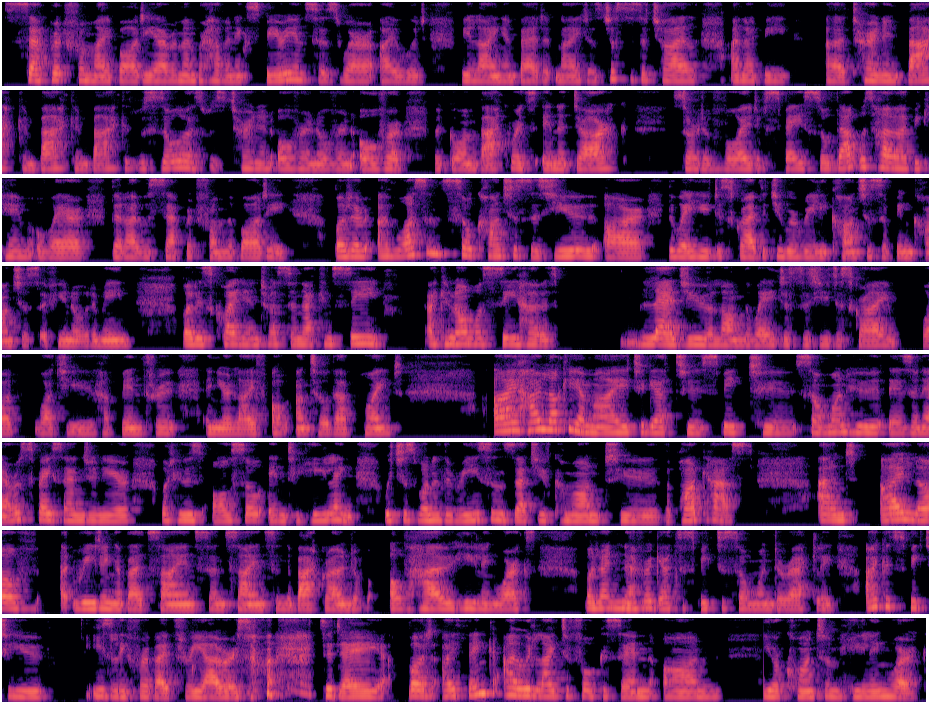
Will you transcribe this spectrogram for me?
separate from my body i remember having experiences where i would be lying in bed at night as just as a child and i'd be uh, turning back and back and back it was so as was turning over and over and over but going backwards in a dark sort of void of space. So that was how I became aware that I was separate from the body. But I, I wasn't so conscious as you are, the way you described that you were really conscious of being conscious, if you know what I mean. But it's quite interesting. I can see, I can almost see how it's led you along the way, just as you describe what what you have been through in your life up until that point. I, how lucky am I to get to speak to someone who is an aerospace engineer, but who's also into healing, which is one of the reasons that you've come on to the podcast. And I love uh, reading about science and science in the background of, of how healing works, but I never get to speak to someone directly. I could speak to you easily for about three hours today. But I think I would like to focus in on your quantum healing work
